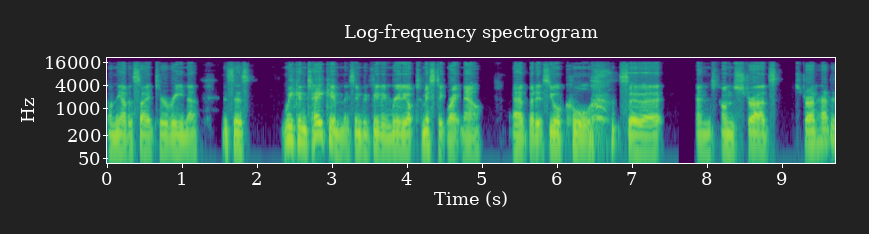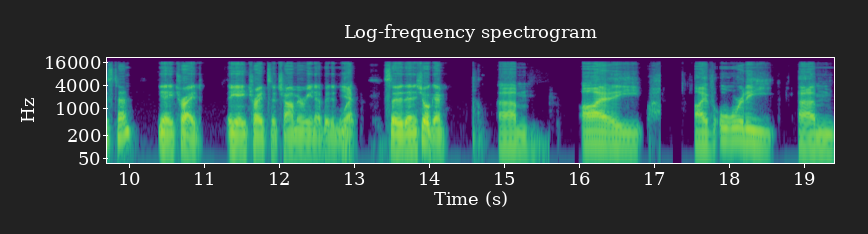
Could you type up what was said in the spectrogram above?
on the other side to Irina and says, we can take him. They seem to be feeling really optimistic right now, uh, but it's your call. so, uh, and on Strahd's, Strahd had his turn? Yeah, he tried. Yeah, he tried to charm Irina, but didn't yeah. work. So then it's your game. Um, I, I've already um,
